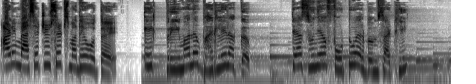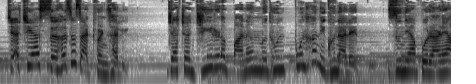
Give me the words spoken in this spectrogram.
आणि मॅसेच्युसेट्समध्ये होतंय. एक प्रेमानं भरलेला कप त्या जुन्या फोटो अल्बमसाठी ज्याची आज सहजच आठवण झाली. ज्याच्या जीर्ण पानांमधून पुन्हा निघून आलेत जुन्या पुराण्या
